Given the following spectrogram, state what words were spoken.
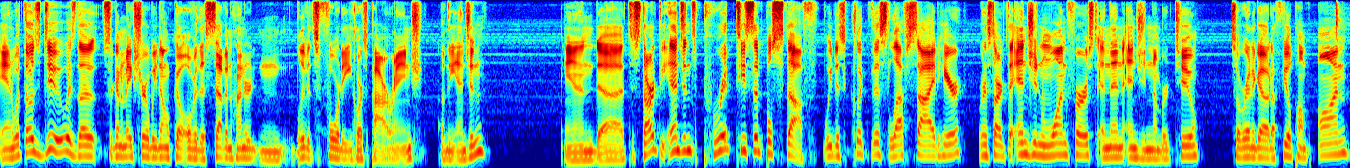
And what those do is those are going to make sure we don't go over the 700 and I believe it's 40 horsepower range of the engine. And uh, to start, the engine's pretty simple stuff. We just click this left side here. We're going to start the engine one first and then engine number two. So we're going to go to fuel pump on.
